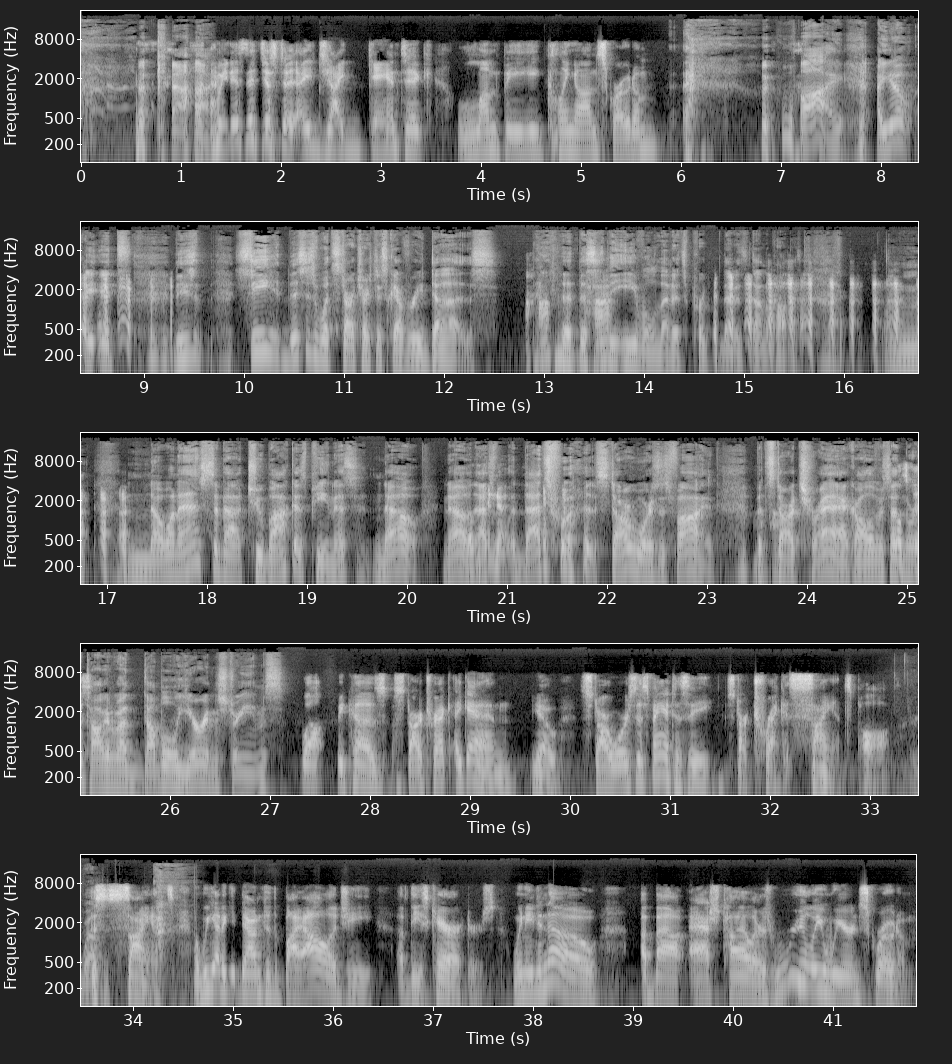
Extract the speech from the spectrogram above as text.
God. I mean, is it just a, a gigantic, lumpy Klingon scrotum? Why? You know, it's these. See, this is what Star Trek Discovery does. Uh-huh. That this is the uh-huh. evil that it's that it's done upon us. No one asks about Chewbacca's penis. No, no, oh, that's no. what that's what Star Wars is fine, but uh-huh. Star Trek, all of a sudden, Well, we're talking about double urine streams. Well, because Star Trek again, you know, Star Wars is fantasy, Star Trek is science, Paul. Well- this is science. and we got to get down to the biology of these characters. We need to know about Ash Tyler's really weird scrotum.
